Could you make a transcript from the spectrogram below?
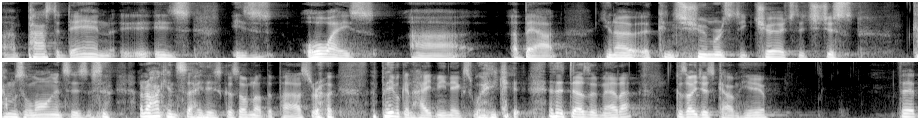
uh, Pastor Dan is is always uh, about you know, a consumeristic church that's just comes along and says, and I can say this because I'm not the pastor. People can hate me next week, and it doesn't matter because I just come here. That,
